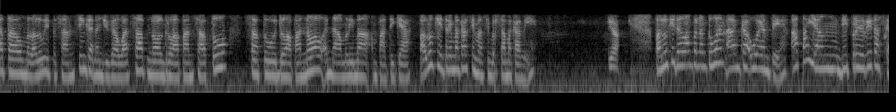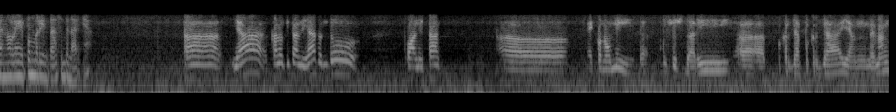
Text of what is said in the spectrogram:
atau melalui pesan singkat dan juga WhatsApp 081 1806543. Pak Luki, terima kasih masih bersama kami. Ya, Pak Luki, dalam penentuan angka UMP, apa yang diprioritaskan oleh pemerintah sebenarnya? eh, ya kalau kita lihat tentu kualitas eh, ekonomi khusus dari eh, pekerja-pekerja yang memang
